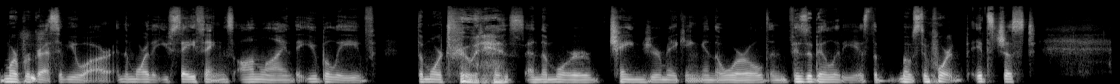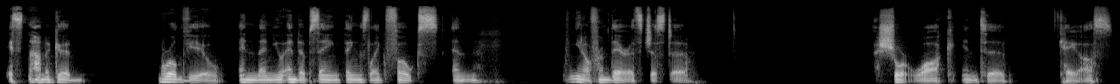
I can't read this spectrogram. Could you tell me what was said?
the more progressive you are, and the more that you say things online that you believe, the more true it is, and the more change you're making in the world. And visibility is the most important. It's just, it's not a good worldview. And then you end up saying things like folks, and you know, from there, it's just a, a short walk into chaos.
